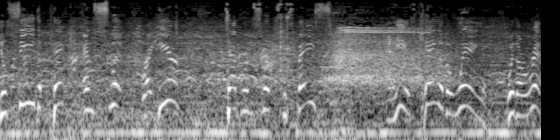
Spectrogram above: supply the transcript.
You'll see the pick and slip right here. Tevlin slips to space, and he is king of the wing with a rip.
